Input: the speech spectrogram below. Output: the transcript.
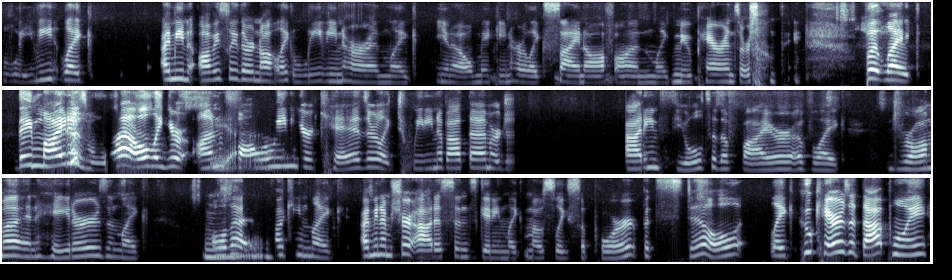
leaving like I mean, obviously they're not like leaving her and like, you know, making her like sign off on like new parents or something. But like they might as well. Like you're unfollowing yeah. your kids or like tweeting about them or just adding fuel to the fire of like drama and haters and like mm-hmm. all that mm-hmm. fucking like I mean, I'm sure Addison's getting like mostly support, but still, like, who cares at that point?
